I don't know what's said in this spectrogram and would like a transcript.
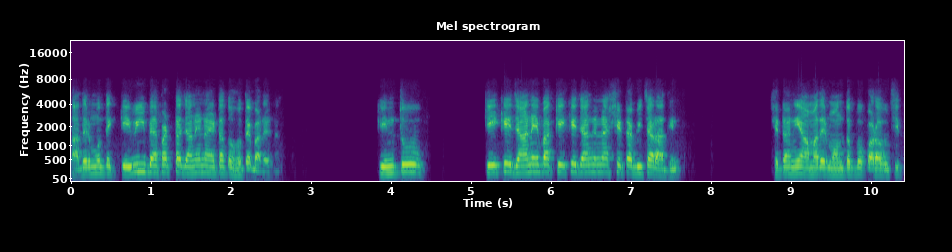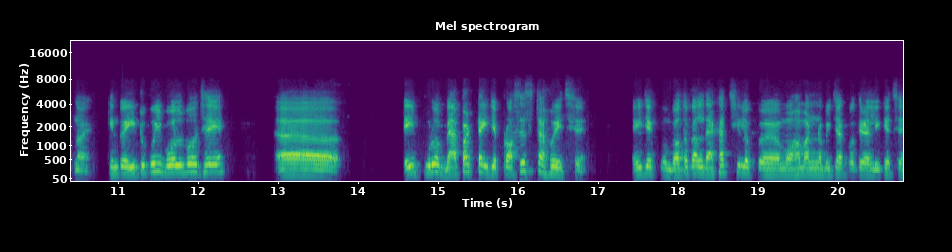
তাদের মধ্যে কেউই ব্যাপারটা জানে না, এটা তো হতে পারে না। কিন্তু কে কে জানে বা কে কে জানে না সেটা বিচারাধীন। সেটা নিয়ে আমাদের মন্তব্য করা উচিত নয়। কিন্তু এইটুকুই বলব যে এই পুরো ব্যাপারটাই যে প্রসেসটা হয়েছে, এই যে গতকাল দেখাচ্ছিল মহামান্য বিচারপতিরা লিখেছেন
